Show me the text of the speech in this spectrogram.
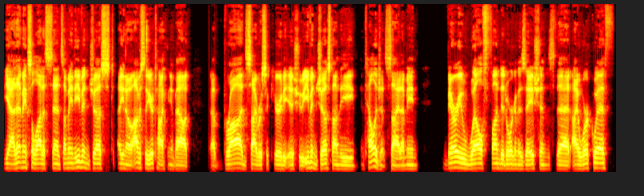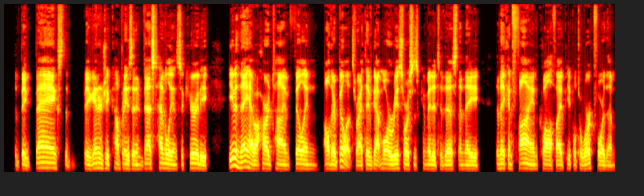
Yeah, that makes a lot of sense. I mean, even just, uh, you know, obviously you're talking about a broad cybersecurity issue, even just on the intelligence side. I mean, very well funded organizations that I work with, the big banks, the big energy companies that invest heavily in security, even they have a hard time filling all their billets, right? They've got more resources committed to this than they than they can find qualified people to work for them.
